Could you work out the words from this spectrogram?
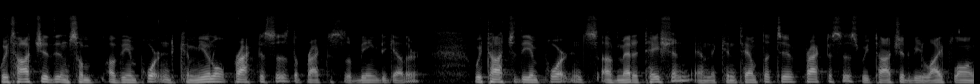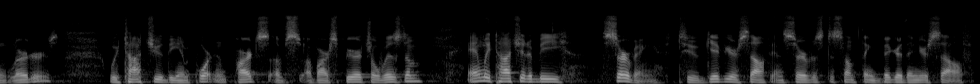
We taught you some of the important communal practices, the practices of being together. We taught you the importance of meditation and the contemplative practices. We taught you to be lifelong learners. We taught you the important parts of, of our spiritual wisdom. And we taught you to be serving, to give yourself in service to something bigger than yourself,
